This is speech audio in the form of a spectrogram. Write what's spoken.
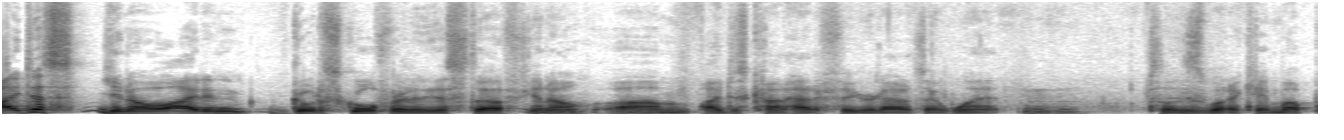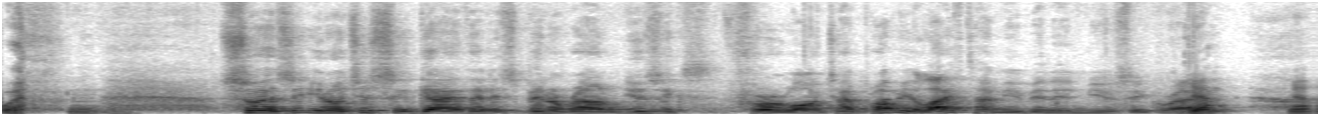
I just, you know, I didn't go to school for any of this stuff. You know, um, I just kind of had to figure it out as I went. Mm-hmm. So this is what I came up with. So, as you know, just a guy that has been around music for a long time, probably a lifetime. You've been in music, right? Yeah, yeah.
